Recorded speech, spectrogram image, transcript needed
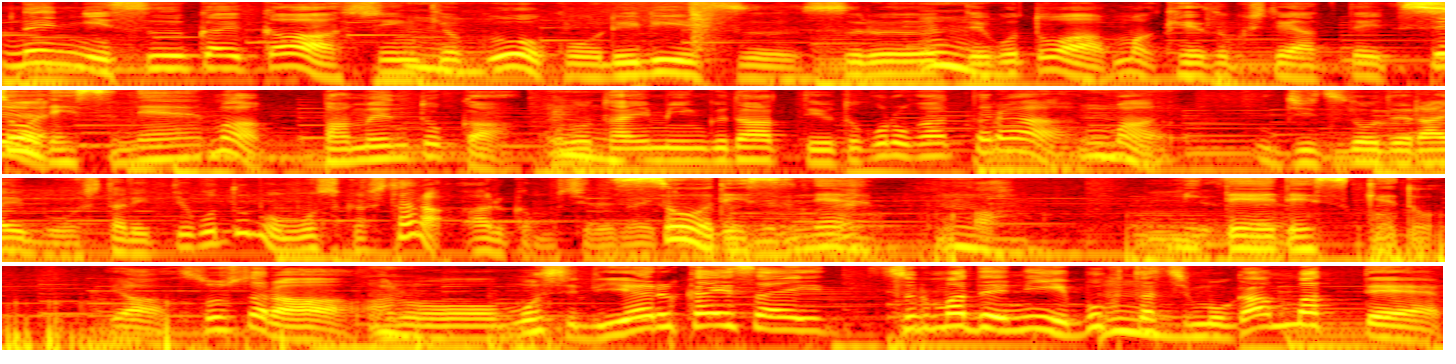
年に数回か新曲をこうリリースするっていうことは、まあ継続してやっていってそうですね、まあ場面とかこのタイミングだっていうところがあったら、うん。まあ実動でライブをしたりっていうことももしかしたらあるかもしれないそうですね。うん。あいい未定ですすけど。ねいやそしたら、あのもしリアル開催するまでに僕たちも頑張って、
